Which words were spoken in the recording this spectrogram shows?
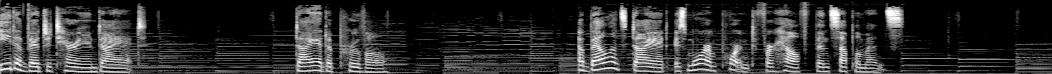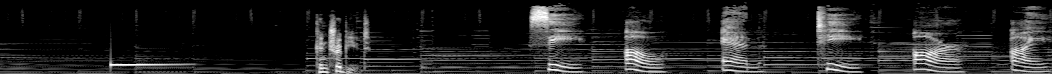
Eat a vegetarian diet. Diet approval. A balanced diet is more important for health than supplements. Contribute C O N T R I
